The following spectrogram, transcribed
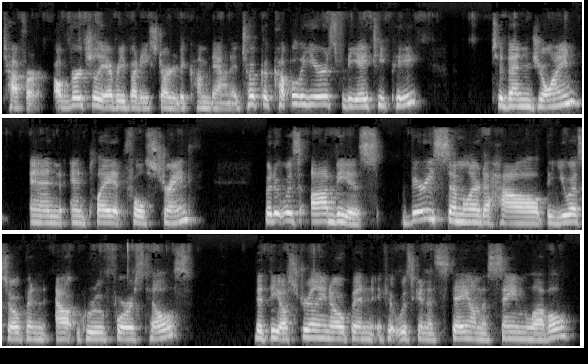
tougher. Uh, virtually everybody started to come down. It took a couple of years for the ATP to then join and and play at full strength but it was obvious, very similar to how the US Open outgrew Forest Hills, that the Australian Open, if it was going to stay on the same level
